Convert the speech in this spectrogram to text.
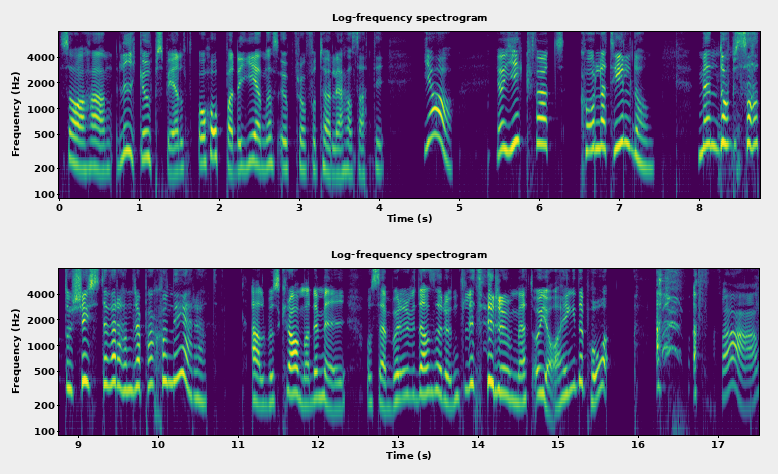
sa han lika uppspelt och hoppade genast upp från fåtöljen han satt i. Ja, jag gick för att kolla till dem, men de satt och kysste varandra passionerat. Albus kramade mig och sen började vi dansa runt lite i rummet och jag hängde på. Fan.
